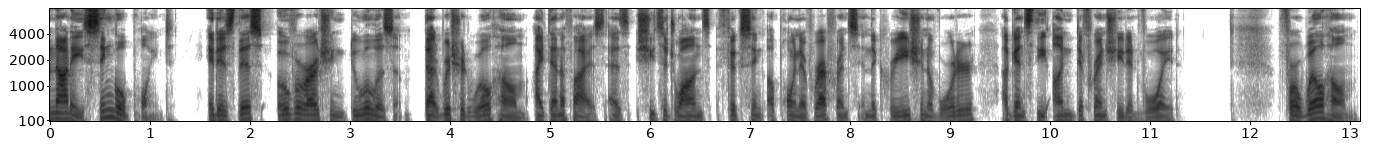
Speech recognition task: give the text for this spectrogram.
not a single point, it is this overarching dualism that Richard Wilhelm identifies as Xicizhuan's fixing a point of reference in the creation of order against the undifferentiated void. For Wilhelm,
